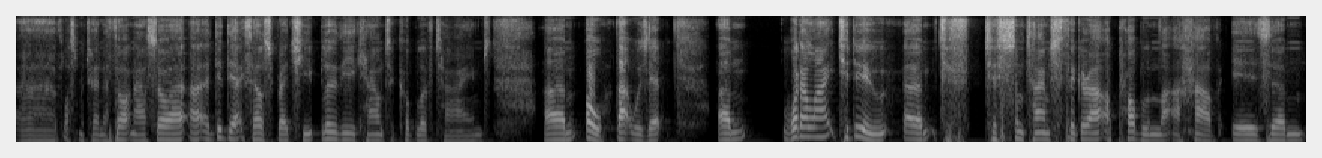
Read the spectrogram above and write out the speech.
uh, I've lost my train of thought now. So I, I, did the Excel spreadsheet, blew the account a couple of times. Um, oh, that was it. Um, what I like to do um, to, to sometimes figure out a problem that I have is um,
